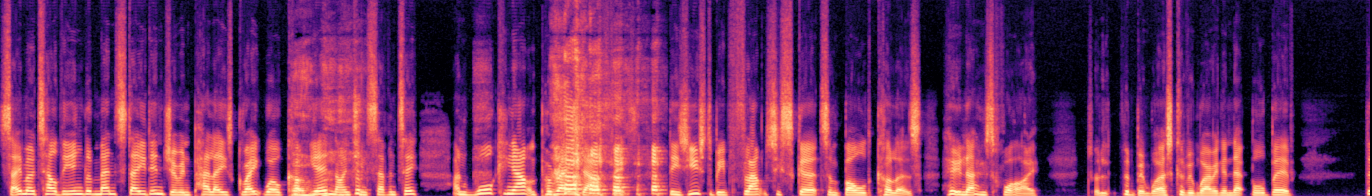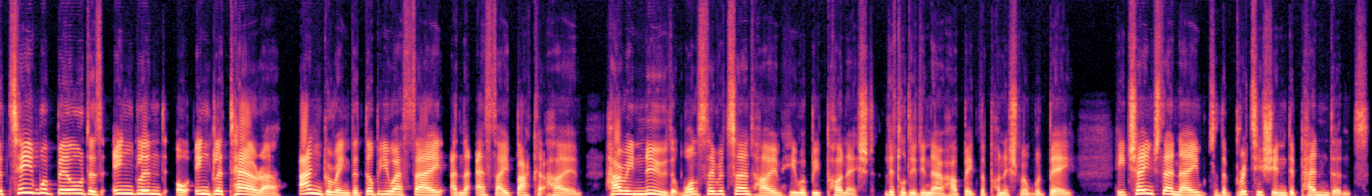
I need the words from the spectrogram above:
Same hotel the England men stayed in during Pele's Great World Cup oh. year, 1970. And walking out in parade outfits. These used to be flouncy skirts and bold colours. Who knows why? Could have been worse, could have been wearing a netball bib. The team were billed as England or Inglaterra, angering the WFA and the FA back at home. Harry knew that once they returned home, he would be punished. Little did he know how big the punishment would be. He changed their name to the British Independents.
